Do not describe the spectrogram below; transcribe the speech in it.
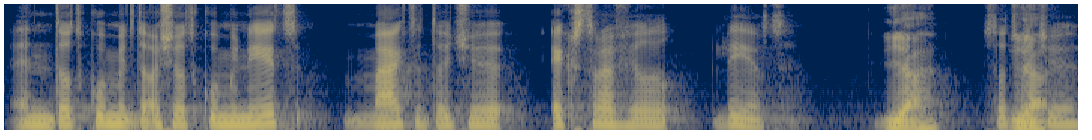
En dat, als je dat combineert, maakt het dat je extra veel leert. Ja. Is dat ja. wat je...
